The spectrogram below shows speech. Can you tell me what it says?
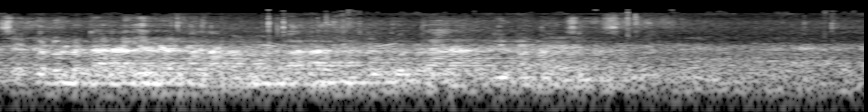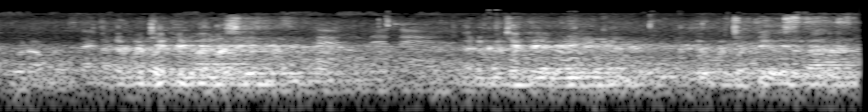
Saya belum pernah lihat pengalaman membangun ibu kota lima tahun selesai. Ada macam di Malaysia, ada macam di Amerika, ada macam di Australia.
